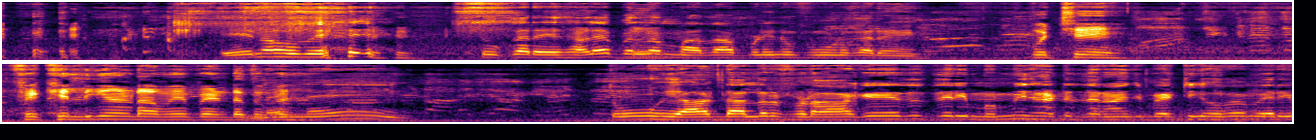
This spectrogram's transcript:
ਇਹ ਨਾ ਹੋਵੇ ਤੂੰ ਘਰੇ ਸਾਲਿਆ ਪਹਿਲਾਂ ਮਾਤਾ ਆਪਣੀ ਨੂੰ ਫੋਨ ਕਰੇ। ਪੁੱਛੇ ਫੇ ਖਿੱਲੀਆਂ ਡਾਵੇਂ ਪਿੰਡ ਤੋਂ ਨਹੀਂ ਨਹੀਂ। ਤੂੰ 1000 ਡਾਲਰ ਫੜਾ ਕੇ ਤੇ ਤੇਰੀ ਮੰਮੀ ਸਾਡੇ ਦਰਾਂ 'ਚ ਬੈਠੀ ਹੋਵੇ ਮੇਰੀ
